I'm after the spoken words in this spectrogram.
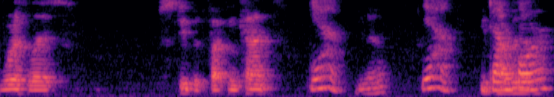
worthless, stupid fucking cunt, Yeah. you know? Yeah. You Dumb whore.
